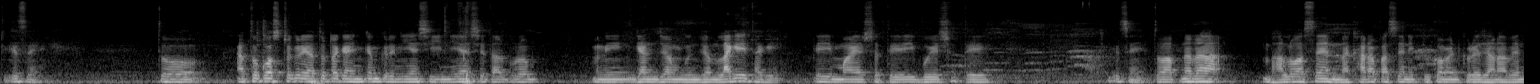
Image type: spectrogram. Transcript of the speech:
ঠিক আছে? তো এত কষ্ট করে এত টাকা ইনকাম করে নিয়ে আসি, নিয়ে আসে তারপর মানে গ্যাঞ্জাম গুঞ্জাম লাগেই থাকে। এই মায়ের সাথে, এই বইয়ের সাথে, ঠিক আছে? তো আপনারা ভালো আছেন না খারাপ আছেন একটু কমেন্ট করে জানাবেন।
